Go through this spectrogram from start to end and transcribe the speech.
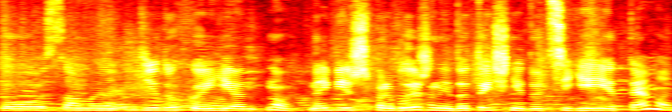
то саме дідухи є ну, найбільш приближені, дотичні до цієї теми, е,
